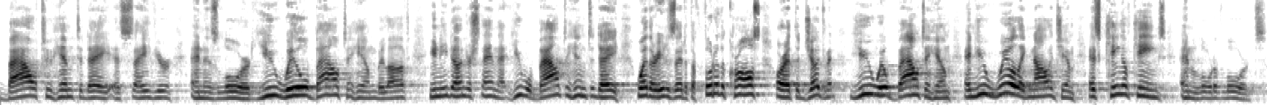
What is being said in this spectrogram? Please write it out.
Bow to him today as Savior and as Lord. You will bow to him, beloved. You need to understand that. You will bow to him today, whether it is at the foot of the cross or at the judgment. You will bow to him and you will acknowledge him as King of kings and Lord of lords.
